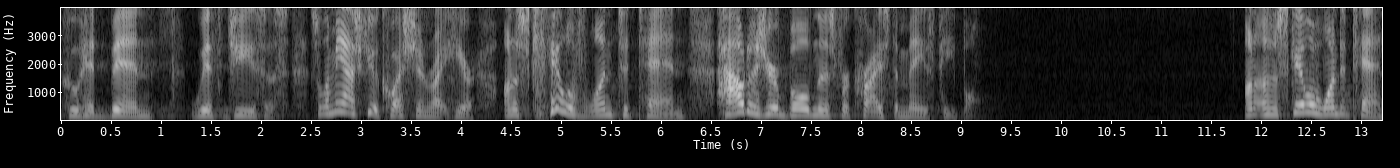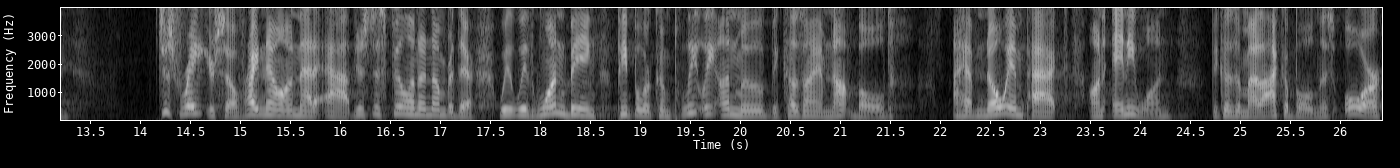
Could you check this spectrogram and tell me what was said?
who had been with Jesus. So let me ask you a question right here. On a scale of 1 to 10, how does your boldness for Christ amaze people? On, a scale of 1 to 10, just rate yourself right now on that app. Just, just fill in a number there. With, with one being, people are completely unmoved because I am not bold. I have no impact on anyone because of my lack of boldness. Or,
